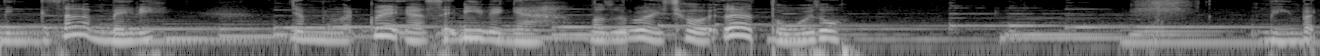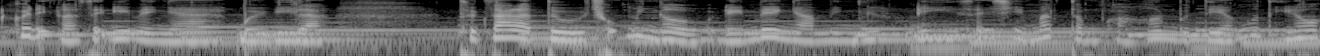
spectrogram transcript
mình rất là mệt đi nhưng mình vẫn quyết định là sẽ đi về nhà. Mặc dù lúc đấy trời rất là tối rồi mình vẫn quyết định là sẽ đi về nhà. Bởi vì là thực ra là từ chỗ mình ở đến về nhà mình đi sẽ chỉ mất tầm khoảng hơn một tiếng một tí thôi.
